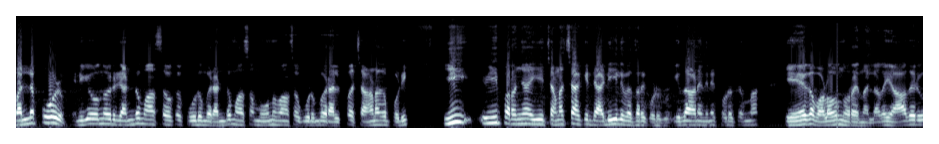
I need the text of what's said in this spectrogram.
വല്ലപ്പോഴും എനിക്ക് തോന്നുന്നു ഒരു രണ്ട് മാസമൊക്കെ കൂടുമ്പോൾ രണ്ട് മാസം മൂന്ന് മാസം കൂടുമ്പോൾ അല്പ ചാണകപ്പൊടി ഈ ഈ പറഞ്ഞ ഈ ചണച്ചാക്കിന്റെ അടിയിൽ വിതറി കൊടുക്കും. ഇതാണ് ഇതിന് കൊടുക്കുന്ന ഏക വളമെന്ന് പറയുന്നത്. അല്ലാതെ യാതൊരു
